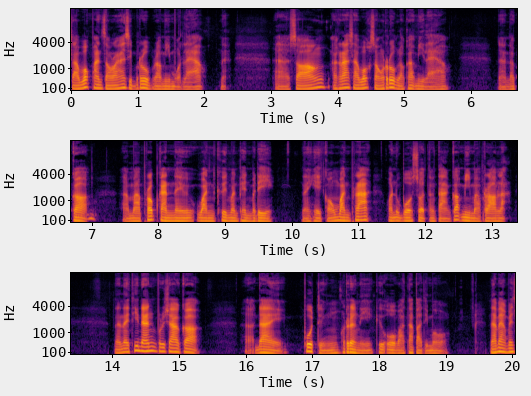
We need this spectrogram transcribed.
สาวกพันสองรูปเรามีหมดแล้วนะ สองอัครสาวกสองรูปเราก็มีแล้วนะแล้วก็มาพบกันในวันคืนวันเพ็ญพอดีนะเหตุของวันพระวันอุโบสถต่างๆ ก็มีมาพร้อมละนะในที่นั้นพระเจ้าก็ได้พูดถึงเรื่องนี้คือโอวาทปาติโมนะแบ่งเป็น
